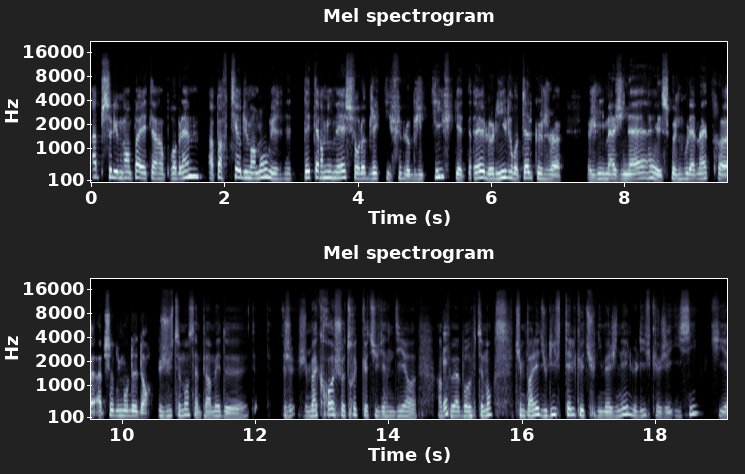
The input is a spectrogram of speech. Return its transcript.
absolument pas été un problème à partir du moment où j'étais déterminé sur l'objectif. L'objectif qui était le livre tel que je, je l'imaginais et ce que je voulais mettre euh, absolument dedans. Justement, ça me permet de, je, m'accroche au truc que tu viens de dire euh, un peu abruptement. Tu me parlais du livre tel que tu l'imaginais, le livre que j'ai ici, qui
